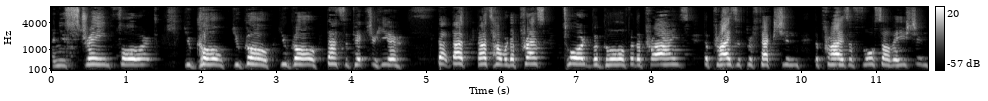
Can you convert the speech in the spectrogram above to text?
and you strain forward. You go, you go, you go. That's the picture here. That, that, that's how we're to press toward the goal for the prize, the prize of perfection, the prize of full salvation,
